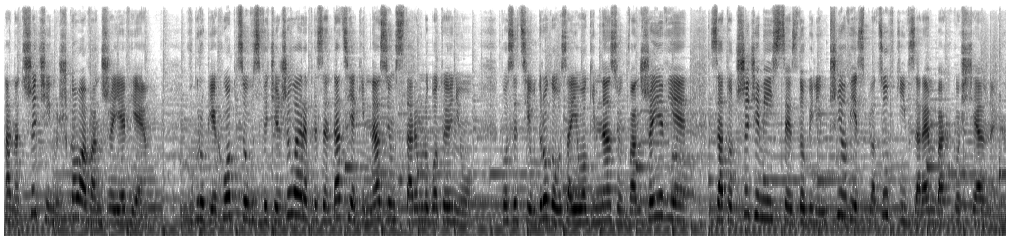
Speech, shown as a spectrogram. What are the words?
a na trzecim szkoła w Andrzejewie. W grupie chłopców zwyciężyła reprezentacja gimnazjum w Starym Lubotyniu. Pozycję drugą zajęło gimnazjum w Andrzejewie, za to trzecie miejsce zdobyli uczniowie z placówki w Zarębach Kościelnych.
